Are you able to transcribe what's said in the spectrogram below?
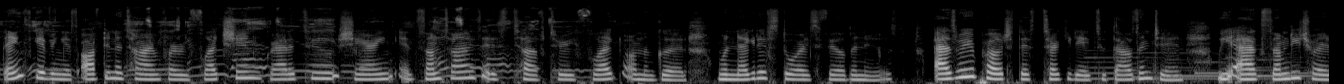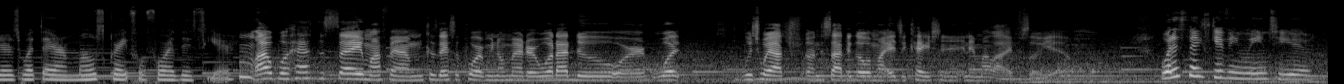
Thanksgiving is often a time for reflection, gratitude, sharing, and sometimes it is tough to reflect on the good when negative stories fill the news. As we approach this Turkey Day 2010, we ask some Detroiters what they are most grateful for this year. Mm, I would have to say my family because they support me no matter what I do or what which way I uh, decide to go with my education and in my life. So yeah. What does Thanksgiving mean to you?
